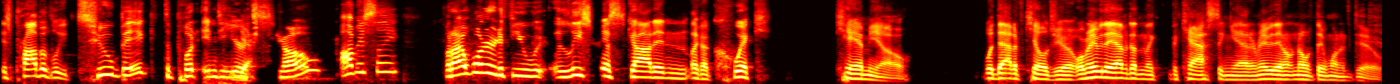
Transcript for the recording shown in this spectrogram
is probably too big to put into your Yes. show, obviously. But I wondered if you at least just got in like a quick cameo. Would that have killed you? Or maybe they haven't done like the casting yet, or maybe they don't know what they want to do.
